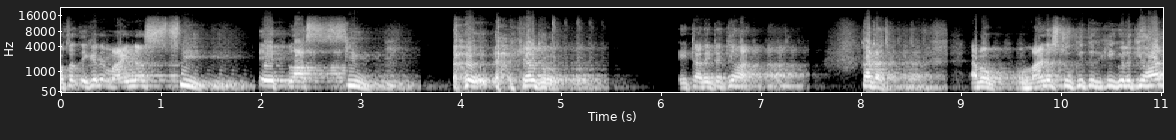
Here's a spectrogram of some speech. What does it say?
অর্থাৎ এখানে minus P A plus Q খেয়াল করো, এটার এটা কি হয়? কাটা যায়। এবং মাইনাস টু কি থেকে কি করলে কি হয়?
